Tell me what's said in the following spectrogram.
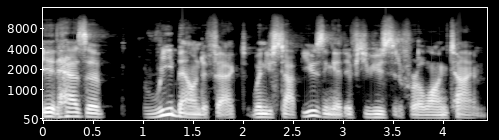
it has a rebound effect when you stop using it if you use it for a long time.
